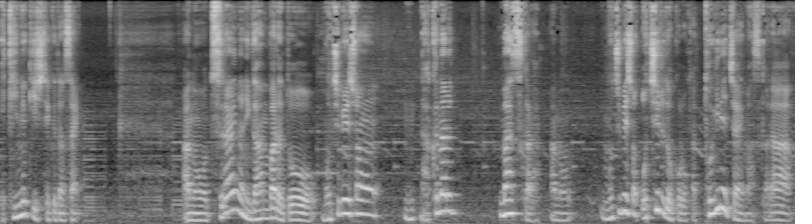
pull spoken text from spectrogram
息抜きしてください。あの、辛いのに頑張ると、モチベーションなくなりますから、あの、モチベーション落ちるどころか途切れちゃいますから、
